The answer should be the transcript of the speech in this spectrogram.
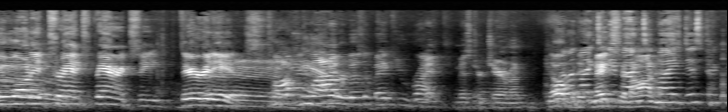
You wanted transparency, there it is. Talking louder doesn't make you right. Mr. Chairman, I No, would but it like to makes get it back to my honest. district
